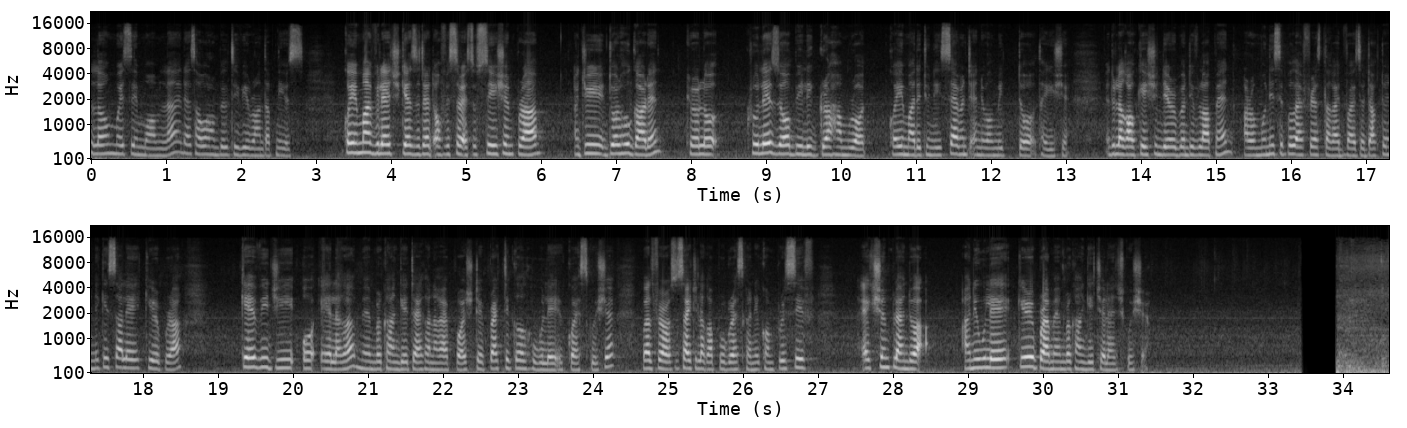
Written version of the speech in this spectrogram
Hello, Muisin Momla. That's our Hornbill TV Roundup News. Koyama Village Gazette Officer Association Pra, Aji Dolhu Garden, Kurolo Krulezo Billy Graham Road, Koyama the 27th Annual Meet to Thaishe. And the location the Urban Development, our Municipal Affairs Laga Advisor Dr. Nikki Saleh Kirpra, KVGOA Laga, Member Kange Taikan Laga Approach, the practical Hubule request Kusha, Welfare or Society Laga Progress Kani Comprehensive Action Plan to ani ule kire membru member khangi challenge kushe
